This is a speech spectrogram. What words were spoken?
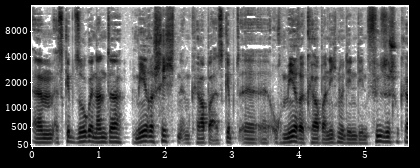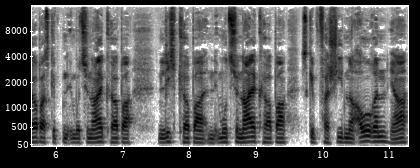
Ähm, es gibt sogenannte mehrere Schichten im Körper. Es gibt äh, auch mehrere Körper, nicht nur den, den physischen Körper. Es gibt einen Emotionalkörper, einen Lichtkörper, einen Emotionalkörper. Es gibt verschiedene Auren, ja,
